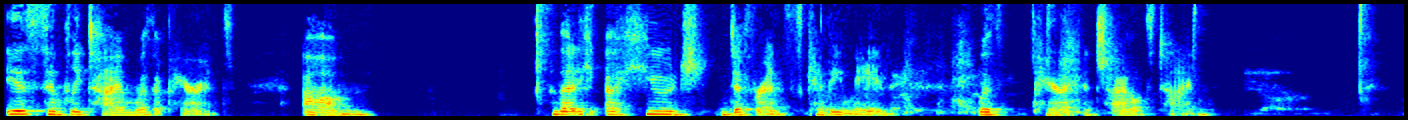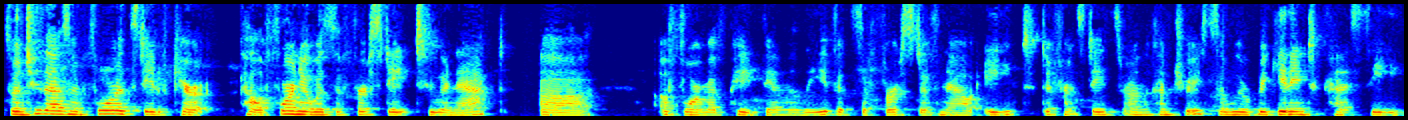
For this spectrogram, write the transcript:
is simply time with a parent. Um, that a huge difference can be made with parent and child time. So in 2004, the state of California was the first state to enact uh, a form of paid family leave. It's the first of now eight different states around the country. So we were beginning to kind of see,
